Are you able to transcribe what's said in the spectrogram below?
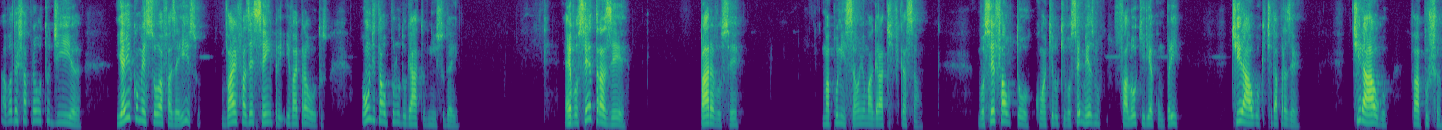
ah, vou deixar para outro dia. E aí começou a fazer isso, vai fazer sempre e vai para outros. Onde está o pulo do gato nisso daí? É você trazer para você uma punição e uma gratificação. Você faltou com aquilo que você mesmo falou que iria cumprir, tira algo que te dá prazer. Tira algo, fala, puxa,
